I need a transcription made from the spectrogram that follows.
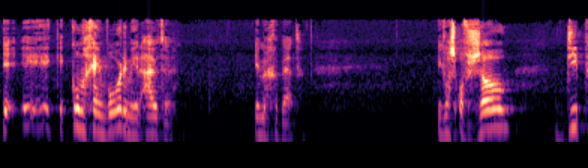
Ik, ik, ik kon geen woorden meer uiten in mijn gebed. Ik was of zo diep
